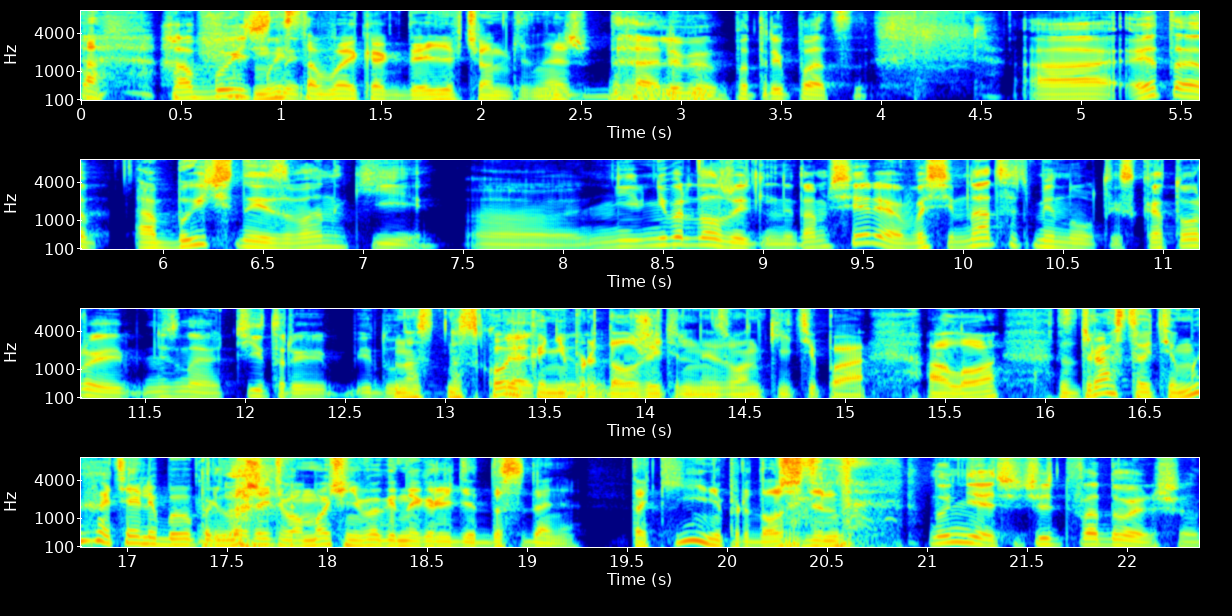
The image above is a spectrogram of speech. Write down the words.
обычные. Мы с тобой как две девчонки, знаешь. Да, любим потрепаться. А, это обычные звонки, не- непродолжительные. Там серия 18 минут, из которой, не знаю, титры идут. Нас- насколько непродолжительные звонки, типа «Алло, здравствуйте, мы хотели бы предложить вам очень выгодный кредит, до свидания». Такие непродолжительные. Ну не, чуть-чуть подольше.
